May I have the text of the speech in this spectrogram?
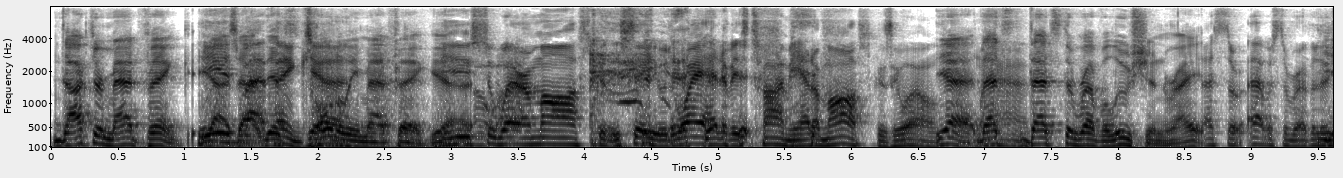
Doctor Matt Fink. He yeah, is Matt that's Fink, yeah. Totally Matt Fink. Yeah. He used to wear a mask at the sea. He was way ahead of his time. He had a mask as well. yeah, that's that's the revolution, right? That's the that was the revolution.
